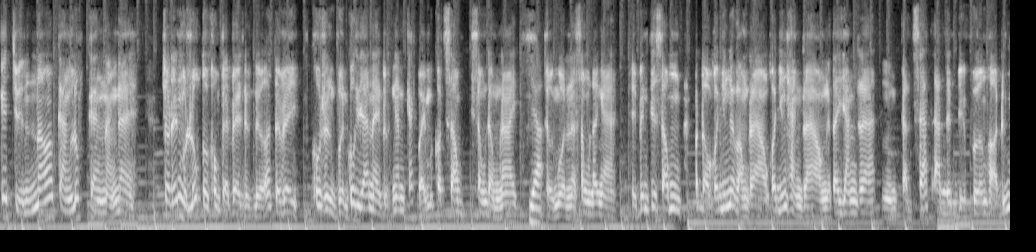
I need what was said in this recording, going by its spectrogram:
cái chuyện nó càng lúc càng nặng nề cho đến một lúc tôi không thể về được nữa tại vì khu rừng vườn quốc gia này được ngăn cách bởi một con sông sông đồng nai. Dạ. Thượng nguồn là sông la ngà. Thì bên kia sông bắt đầu có những cái vòng rào có những hàng rào người ta dăng ra ừ, cảnh sát an ninh địa phương họ đứng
